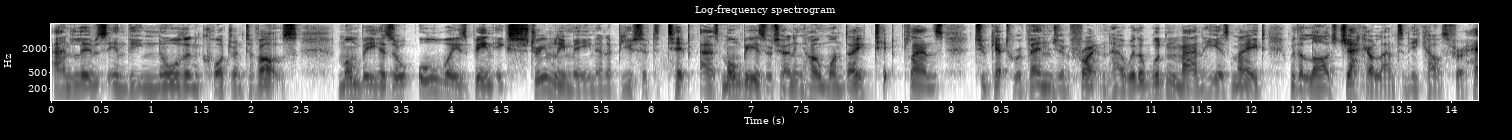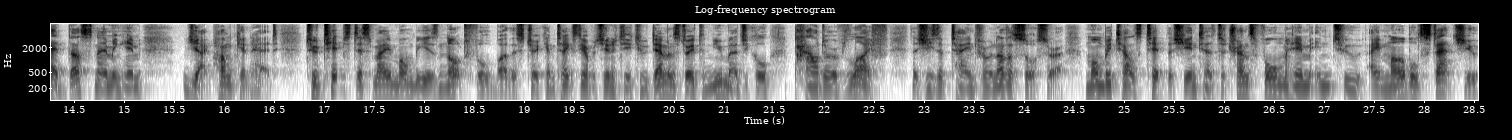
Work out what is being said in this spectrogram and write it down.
and lives in the northern quadrant of Oz. Mombi has al- always been extremely mean and abusive to Tip. As Mombi is returning home one day, Tip plans to get revenge and frighten her with a wooden man he has made with a large jack o' lantern he carves for a head, thus naming him Jack Pumpkinhead. To Tip's dismay, Mombi is not fooled by this trick and takes the opportunity to demonstrate a new magical powder of life that she's obtained from another sorcerer. Mombi tells Tip that she intends to transform him into a marble statue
